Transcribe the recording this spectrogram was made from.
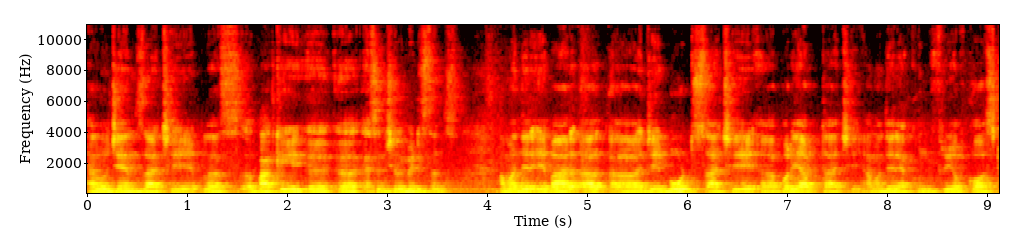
হ্যালোজেন্স আছে প্লাস বাকি এসেনশিয়াল মেডিসিনস আমাদের এবার যে বোটস আছে পর্যাপ্ত আছে, আমাদের এখন ফ্রি অফ কস্ট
